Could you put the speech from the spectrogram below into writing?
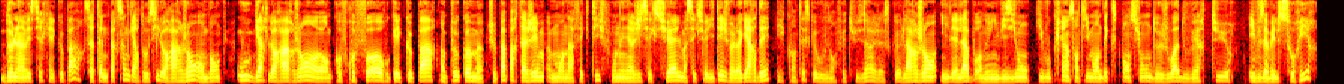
de l'investir quelque part. Certaines personnes gardent aussi leur argent en banque ou gardent leur argent en coffre-fort ou quelque part, un peu comme je ne vais pas partager mon affectif, mon énergie sexuelle, ma sexualité, je vais la garder. Et quand est-ce que vous en faites usage? Est-ce que l'argent, il est là pour une vision qui vous crée un sentiment d'expansion, de joie, d'ouverture? Et vous avez le sourire,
